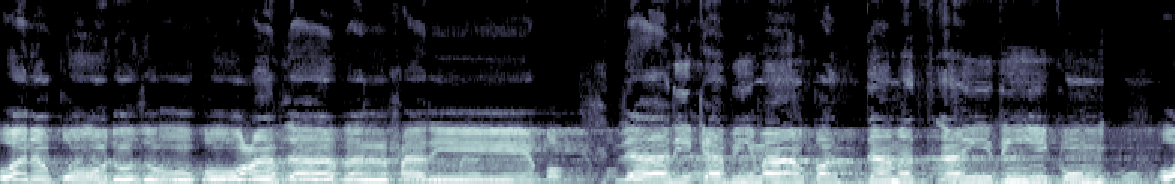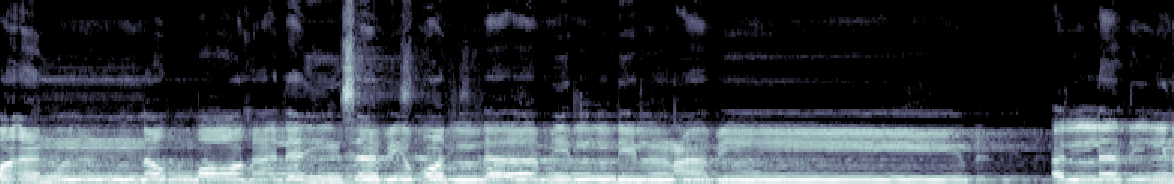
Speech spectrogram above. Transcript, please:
ونقول ذوقوا عذاب الحريق. ذلك بما قدمت أيديكم وأن الله ليس بظلام للعبيد. الذين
